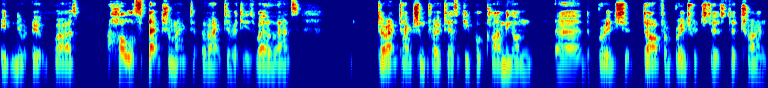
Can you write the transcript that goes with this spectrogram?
It, it, requires a whole spectrum act of activities, whether that's direct action protests, people climbing on uh, the bridge, Dartford Bridge, which is to try and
